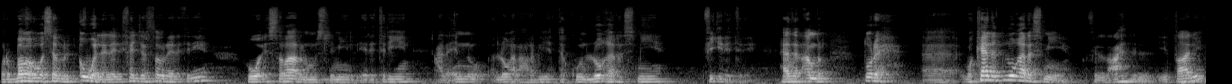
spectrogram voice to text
وربما هو السبب الأول الذي فجر الثوره الاريتريه هو إصرار المسلمين الإريتريين على إنه اللغة العربية تكون لغة رسمية في إريتريا. هذا الأمر طرح آه، وكانت لغة رسمية في العهد الإيطالي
